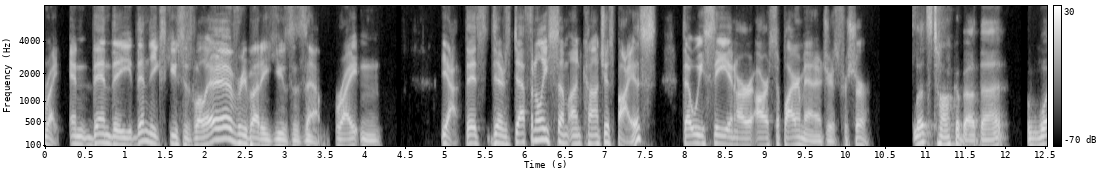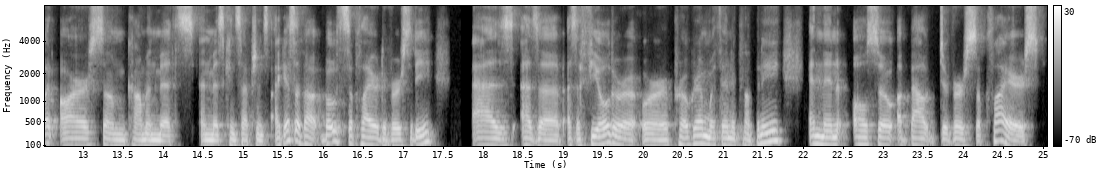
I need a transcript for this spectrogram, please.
Right. And then the then the excuse is well everybody uses them, right? And yeah, there's there's definitely some unconscious bias that we see in our our supplier managers for sure. Let's talk about that. What are some common myths and misconceptions I guess about both supplier diversity as as a as a field or or a program within a company and then also about diverse suppliers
